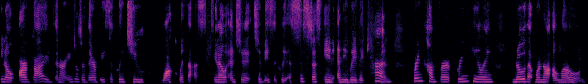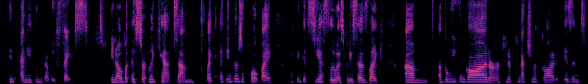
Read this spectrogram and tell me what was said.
you know our guides and our angels are there basically to walk with us you know and to to basically assist us in any way they can. Bring comfort bring healing know that we're not alone in anything that we face you know but they certainly can't um like i think there's a quote by i think it's cs lewis but he says like um a belief in god or you know connection with god isn't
